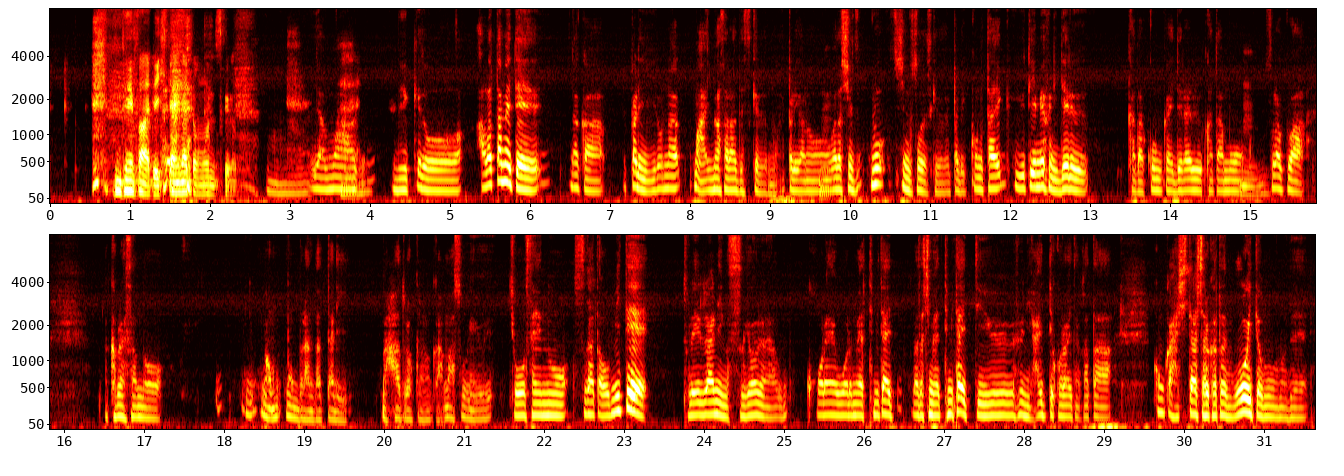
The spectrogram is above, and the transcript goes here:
ネバーでいきたいなと思うんですけど。うん。いや、まあ、はい。ね、けど、改めて、なんか、やっぱりいろんな、まあ、今更ですけれども、やっぱりあの、うん。私も自身もそうですけど、やっぱりこの大 UTMF に出る方、今回出られる方も、うん。おそらくは、亀梨さんの、まあ、モンブランだったり、まあ、ハードロックなのか、まあ、そういう挑戦の姿を見て、トレイルランニングすごいな、これ俺もやってみたい、私もやってみたいっていうふうに入ってこられた方、今回走ってらっしゃる方でも多いと思うので、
